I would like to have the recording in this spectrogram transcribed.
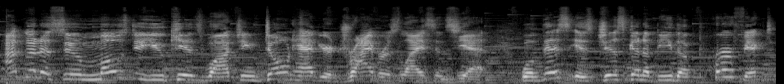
I'm gonna assume most of you kids watching don't have your driver's license yet. Well, this is just gonna be the perfect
